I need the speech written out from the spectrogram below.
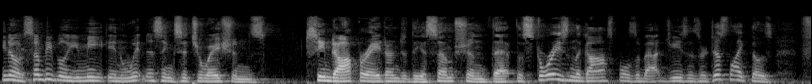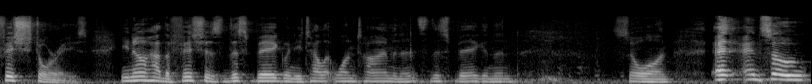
You know, some people you meet in witnessing situations seem to operate under the assumption that the stories in the Gospels about Jesus are just like those fish stories. You know how the fish is this big when you tell it one time, and then it's this big, and then so on. And, and so,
